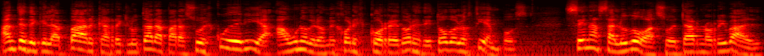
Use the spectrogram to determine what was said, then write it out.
antes de que la Parca reclutara para su escudería a uno de los mejores corredores de todos los tiempos, Senna saludó a su eterno rival,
